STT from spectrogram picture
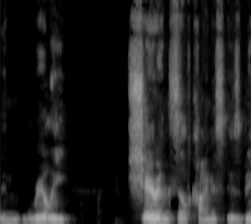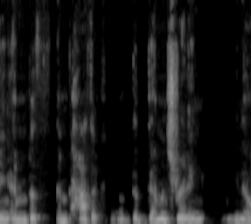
in really sharing self kindness is being empath- empathic, you know, de- demonstrating you know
